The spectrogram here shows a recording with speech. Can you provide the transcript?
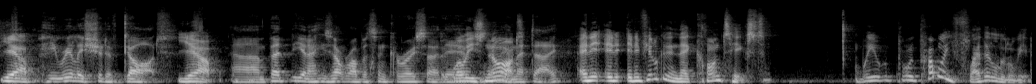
Yeah, he really should have got. yeah. Um, but you know, he's not Robinson Crusoe there. Well, he's not on that day. And, it, and if you look at it in that context, we we probably flattered a little bit.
